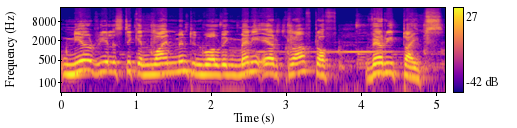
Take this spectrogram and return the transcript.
near realistic environment involving many aircraft of varied types.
